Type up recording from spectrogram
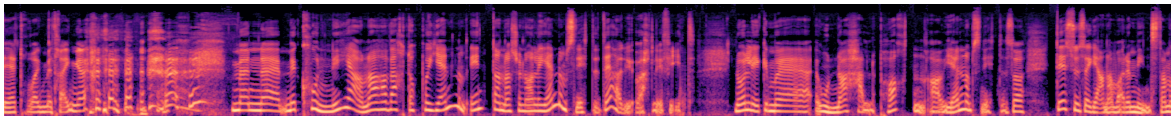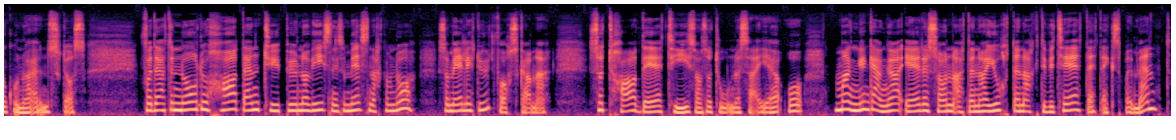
det tror jeg vi trenger. Men eh, vi kunne gjerne ha vært oppe på gjennom, internasjonale gjennomsnittet. Det hadde jo vært litt fint. Nå ligger vi under halvparten av gjennomsnittet, så det syns jeg gjerne var det minste vi kunne ha ønsket oss. For det at når du har den type undervisning som vi snakker om nå, som er litt utforskende, så tar det tid, sånn som Tone sier. Og mange ganger er det sånn at en har gjort en aktivitet, et eksperiment,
